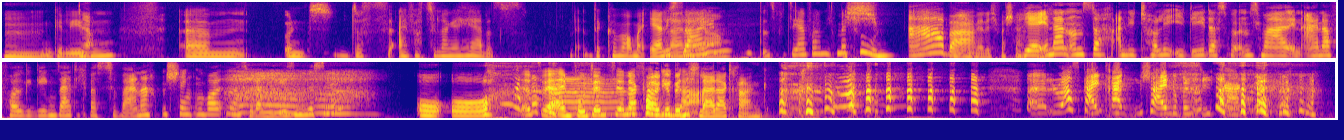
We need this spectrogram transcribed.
Mhm. gelesen. Ähm, und das ist einfach zu lange her. Das, da können wir auch mal ehrlich Leider, sein. ja. Das wird sie einfach nicht mehr Ich- tun. Aber Nee, wir erinnern uns doch an die tolle Idee, dass wir uns mal in einer Folge gegenseitig was zu Weihnachten schenken wollten, was wir dann lesen müssen. Oh, oh. Das wäre ein In potenzieller Folge bin ich leider krank. Äh, du hast keinen Krankenschein, du bist nicht krank.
